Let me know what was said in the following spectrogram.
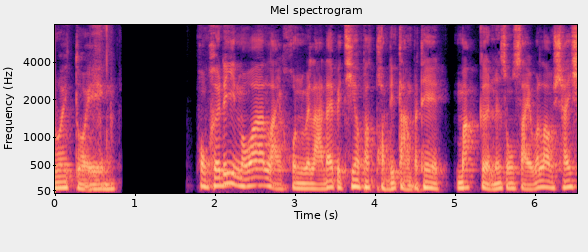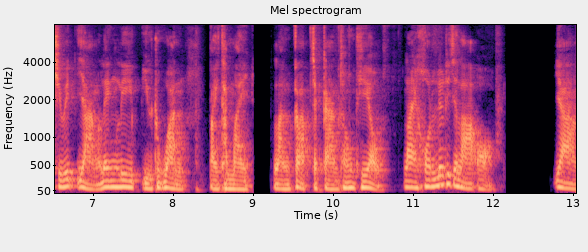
ด้วยตัวเอง ผมเคยได้ยินมาว่าหลายคนเวลาได้ไปเที่ยวพักผ่อนที่ต่างประเทศ มักเกิดเรื่องสงสัยว่าเราใช้ชีวิตอย่างเร่งรีบอยู่ทุกวันไปทำไม หลังกลับจากการท่องเที่ยว หลายคนเลือกที่จะลาออก อย่าง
